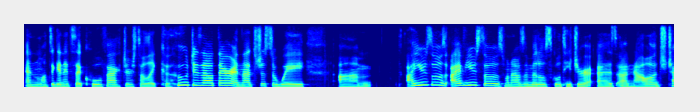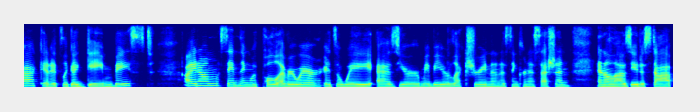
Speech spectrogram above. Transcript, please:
and once again, it's that cool factor. So like Kahoot is out there, and that's just a way um, I use those. I've used those when I was a middle school teacher as a knowledge check, and it's like a game based item. Same thing with Poll Everywhere. It's a way as you're maybe you're lecturing in a synchronous session and allows you to stop,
